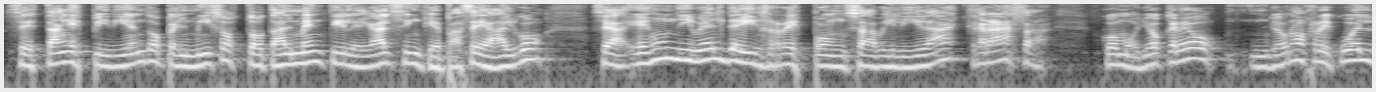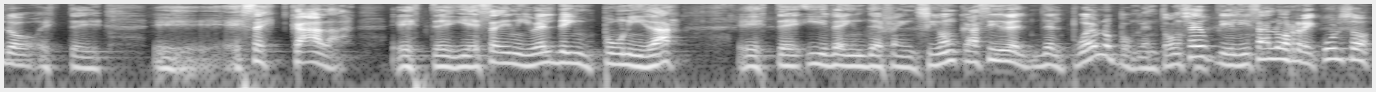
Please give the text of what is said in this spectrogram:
se están expidiendo permisos totalmente ilegal sin que pase algo. O sea, es un nivel de irresponsabilidad crasa, como yo creo, yo no recuerdo este, eh, esa escala este, y ese nivel de impunidad este, y de indefensión casi del, pueblo, porque entonces utilizan los recursos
